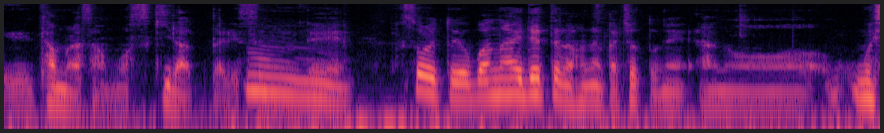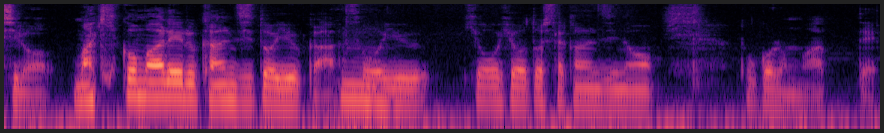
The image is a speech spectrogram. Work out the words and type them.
えー田村さんも好きだったりするので、うんそれと呼ばないでってのはなんかちょっとね、あのーむしろ巻き込まれる感じというか、うんそういうひょうひょうとした感じのところもあって、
